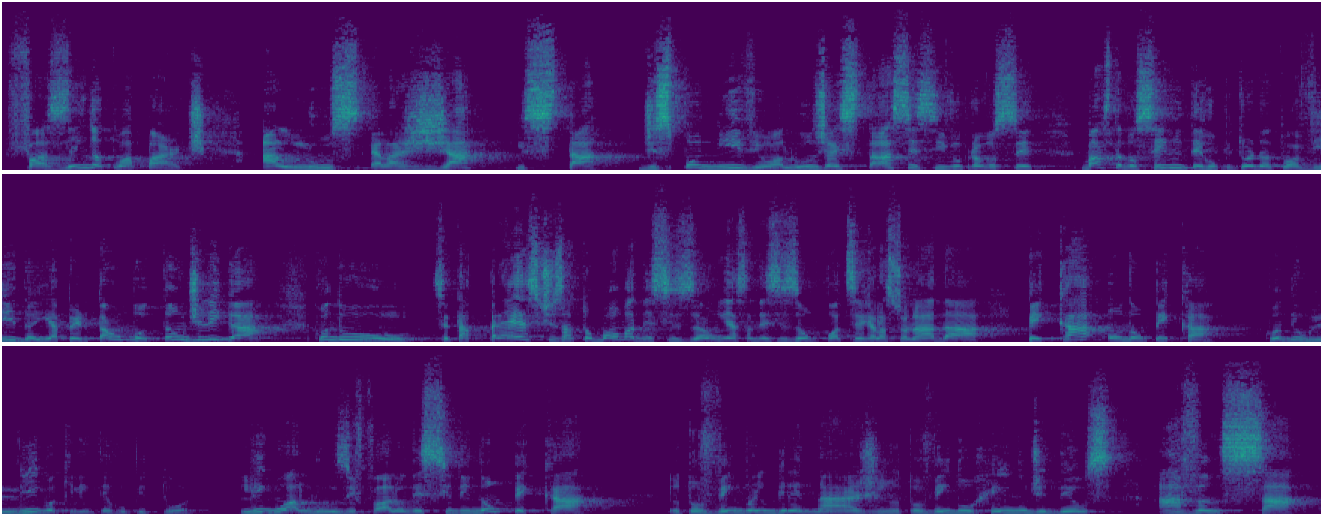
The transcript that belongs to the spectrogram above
fazendo a tua parte. A luz, ela já está disponível, a luz já está acessível para você. Basta você ir no interruptor da tua vida e apertar um botão de ligar. Quando você está prestes a tomar uma decisão e essa decisão pode ser relacionada a pecar ou não pecar, quando eu ligo aquele interruptor, ligo a luz e falo eu decido em não pecar, eu estou vendo a engrenagem, eu estou vendo o reino de Deus avançar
